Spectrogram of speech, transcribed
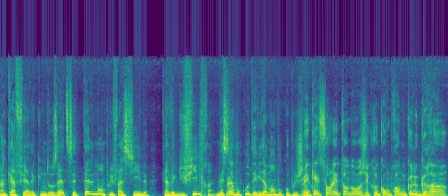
un café avec une dosette, c'est tellement plus facile qu'avec du filtre, mais ça vous coûte évidemment beaucoup plus cher. Mais quelles sont les tendances? J'ai cru comprendre que le grain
